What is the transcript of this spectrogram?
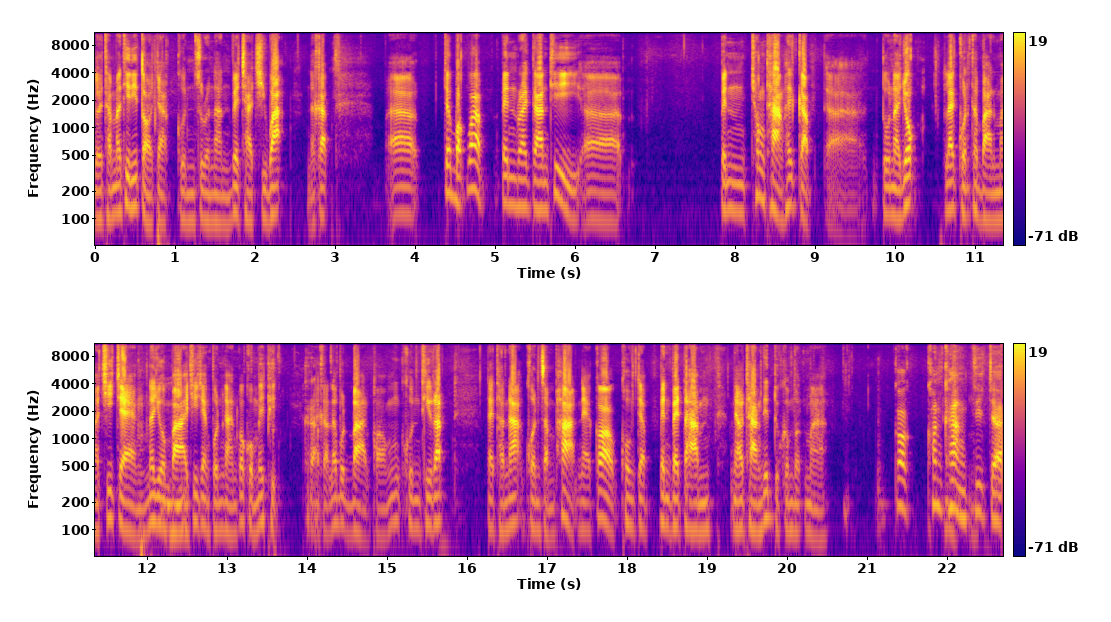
โดยทำหน้าที่นี้ต่อจากคุณสุรนันท์เวชชาชีวะนะครับเอ่อจะบอกว่าเป็นรายการที่เอ่อเป็นช่องทางให้กับเอ่อตัวนายกและคนรัฐบาลมาชี้แจง นโยบายชี้แจงผลงานก็คงไม่ผิดครับนะครับและบทบาทของคุณธีรัตน์ในฐานะคนสัมภาษณ์เนี่ยก็คงจะเป็นไปตามแนวทางที่ถูกกำหนดมา ก็ค่อนข้างที่จะ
